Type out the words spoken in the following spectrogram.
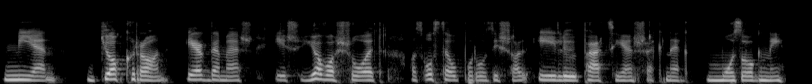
milyen gyakran érdemes és javasolt az oszteoporózissal élő pácienseknek mozogni.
